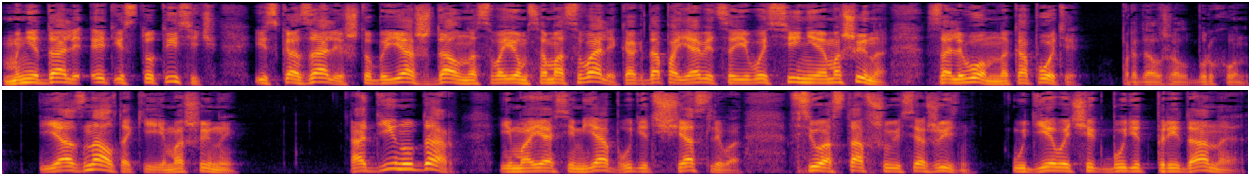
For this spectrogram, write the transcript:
Мне дали эти сто тысяч и сказали, чтобы я ждал на своем самосвале, когда появится его синяя машина со львом на капоте, продолжал Бурхон. Я знал такие машины. Один удар, и моя семья будет счастлива всю оставшуюся жизнь. У девочек будет приданое,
